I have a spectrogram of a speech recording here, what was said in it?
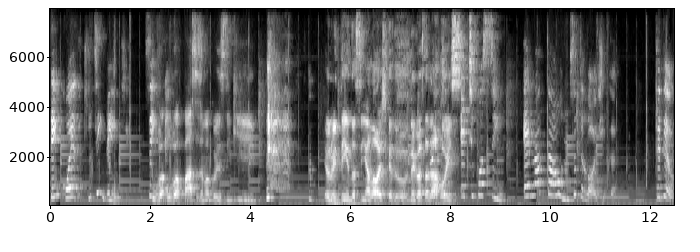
Tem coisa. Você entende? Você Uva, uva passas é uma coisa assim que. Eu não entendo assim a lógica do negócio no arroz. É tipo assim, é Natal, não precisa ter lógica. Entendeu?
